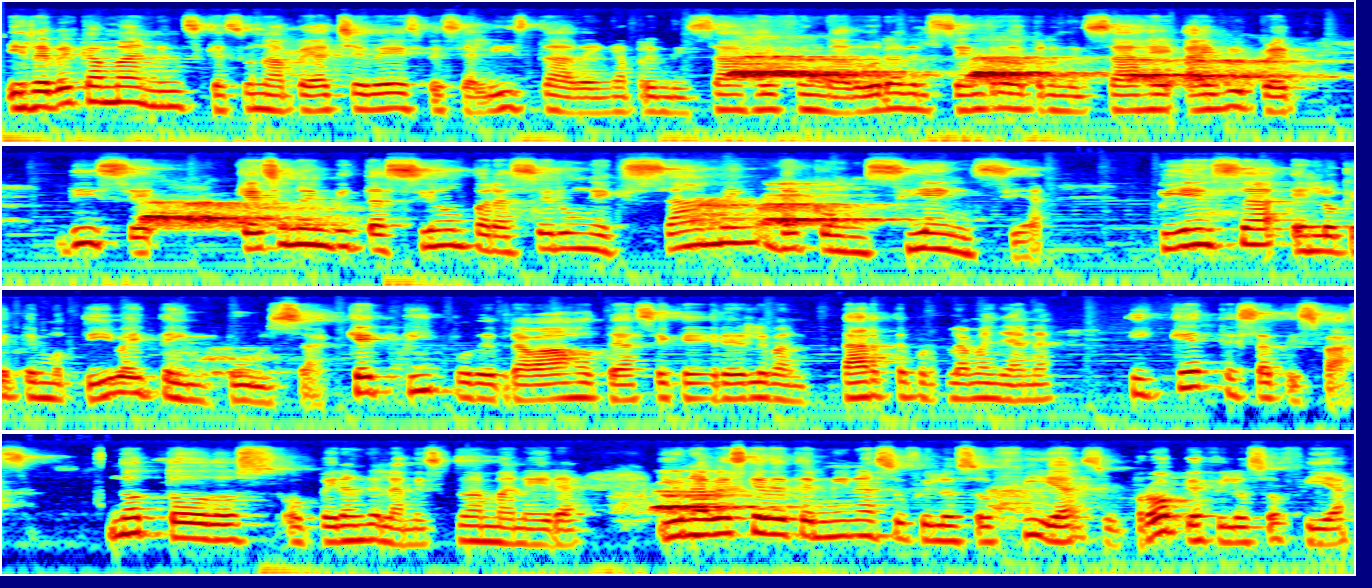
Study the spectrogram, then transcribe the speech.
Y Rebecca Mannings, que es una PhD especialista en aprendizaje, fundadora del Centro de Aprendizaje Ivy Prep, dice que es una invitación para hacer un examen de conciencia. Piensa en lo que te motiva y te impulsa, qué tipo de trabajo te hace querer levantarte por la mañana y qué te satisface. No todos operan de la misma manera y una vez que determina su filosofía, su propia filosofía,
